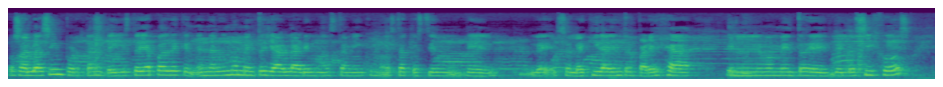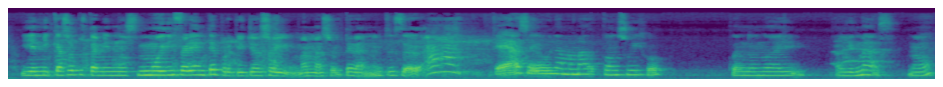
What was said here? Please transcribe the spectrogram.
o sea, lo hace importante, y estaría padre que en algún momento ya hablaremos también como de esta cuestión de o sea, la equidad entre pareja en el momento de, de los hijos, y en mi caso, pues también es muy diferente porque yo soy mamá soltera, ¿no? Entonces, ah, ¿qué hace una mamá con su hijo cuando no hay alguien más, ¿no?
